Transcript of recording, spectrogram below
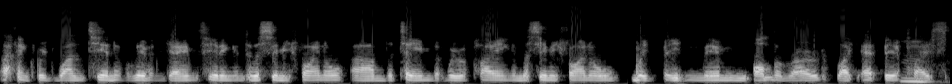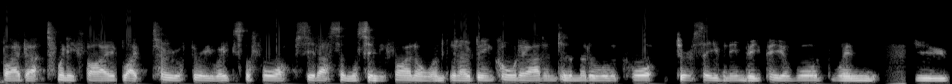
I think we'd won 10 of 11 games heading into the semi final. Um, the team that we were playing in the semi final, we'd beaten them on the road, like at their mm. place, by about 25, like two or three weeks before, set us in the semi final. And, you know, being called out into the middle of the court to receive an MVP award when you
